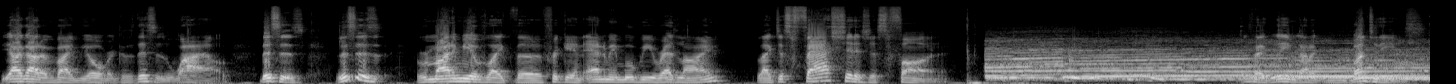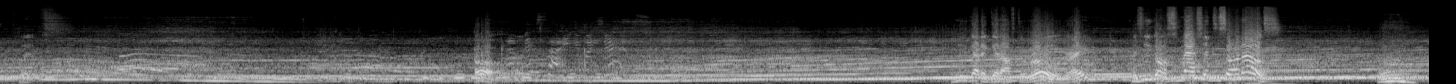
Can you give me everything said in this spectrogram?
Y'all gotta invite me over because this is wild. This is this is reminding me of like the freaking anime movie Red Line. Like just fast shit is just fun. Looks like Liam got a bunch of these clips. Oh. He's got to get off the road, right? Because he's to smash into someone else. Oh.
